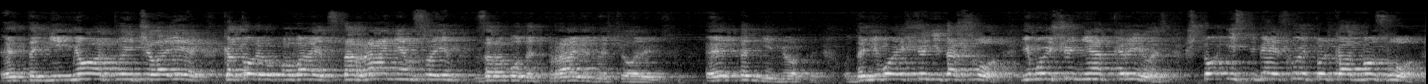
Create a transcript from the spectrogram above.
Это не мертвый человек, который уповает старанием своим заработать праведность человеческую. Это не мертвый. До него еще не дошло, ему еще не открылось, что из тебя исходит только одно зло,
